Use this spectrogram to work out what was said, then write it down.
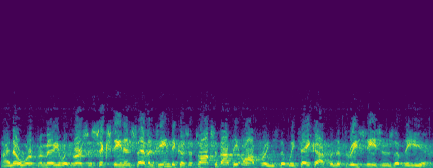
I know we're familiar with verses 16 and 17 because it talks about the offerings that we take up in the three seasons of the year.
